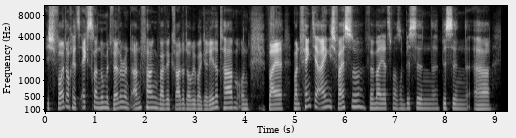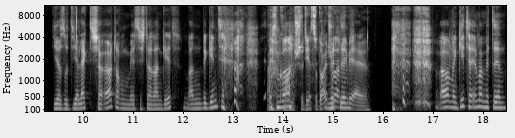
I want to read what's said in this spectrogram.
ich wollte auch jetzt extra nur mit Valorant anfangen, weil wir gerade darüber geredet haben und weil man fängt ja eigentlich, weißt du, wenn man jetzt mal so ein bisschen, bisschen äh, hier so dialektischer Erörterung mäßig daran geht, man beginnt ja Ach immer. komm, studierst du Deutsch oder BWL? Aber man geht ja immer mit den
